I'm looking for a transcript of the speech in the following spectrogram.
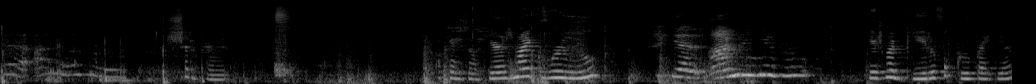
Yeah, I love you. Shut up, Kermit. Okay, so here's my group. Yeah, I'm in your group. Here's my beautiful group right here.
